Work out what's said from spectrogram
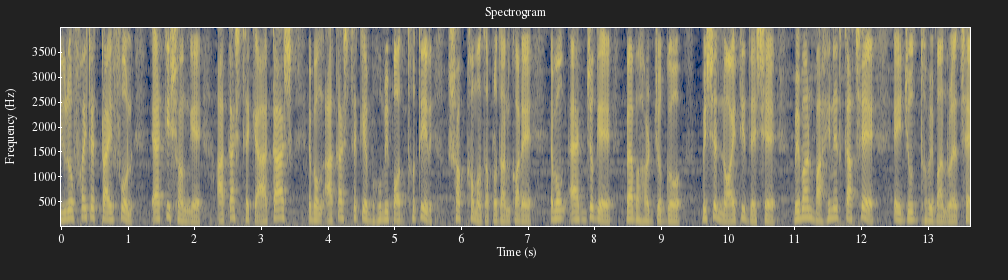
ইউরোফাইটার টাইফুন একই সঙ্গে আকাশ থেকে আকাশ এবং আকাশ থেকে ভূমি পদ্ধতির সক্ষমতা প্রদান করে এবং একযোগে ব্যবহারযোগ্য। বিশ্বের নয়টি দেশে বিমান বাহিনীর কাছে এই যুদ্ধ বিমান রয়েছে।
